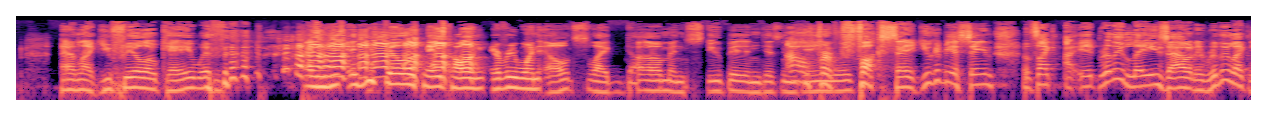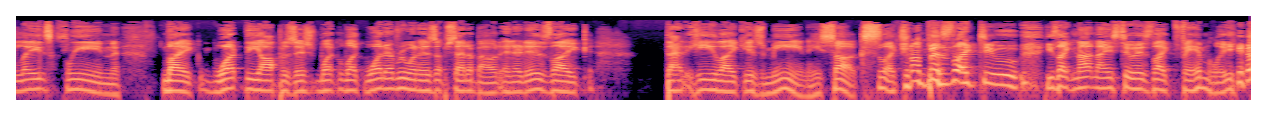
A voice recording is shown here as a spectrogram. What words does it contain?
and like, you feel okay with that. and you, and you feel okay calling everyone else like dumb and stupid and disingenuous. Oh, for fuck's sake! You could be a sane. It's like it really lays out. It really like lays clean, like what the opposition, what like what everyone is upset about, and it is like that he like is mean. He sucks. Like Trump is like too. He's like not nice to his like family. yeah,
